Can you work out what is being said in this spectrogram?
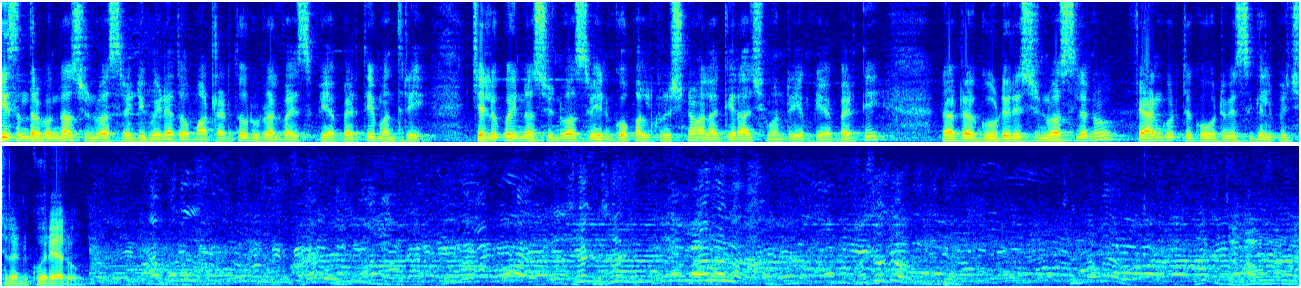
ఈ సందర్భంగా శ్రీనివాసరెడ్డి మీడియాతో మాట్లాడుతూ రూరల్ వైసీపీ అభ్యర్థి మంత్రి చెల్లుపోయిన శ్రీనివాస్ వేణుగోపాల్ కృష్ణ అలాగే రాజమండ్రి ఎంపీ అభ్యర్థి డాక్టర్ గూడూరి శ్రీనివాసులను ఫ్యాన్ గుర్తుకు ఓటు వేసి గెలిపించాలని కోరారు. ఎలా ఉండండి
